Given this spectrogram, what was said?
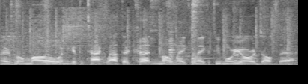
There's little Mo, and get the tackle out there cut, and Mo may can make a few more yards off that.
